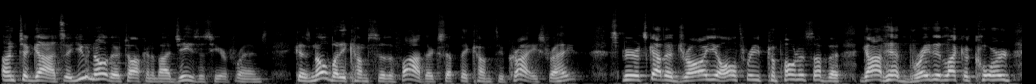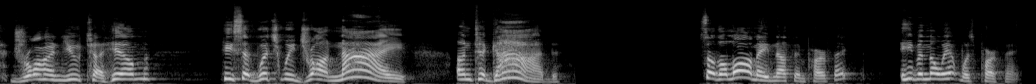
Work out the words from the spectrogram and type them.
unto God. So you know they're talking about Jesus here, friends, because nobody comes to the Father except they come through Christ, right? Spirit's got to draw you, all three components of the Godhead braided like a cord, drawing you to Him. He said, which we draw nigh unto God. So the law made nothing perfect, even though it was perfect.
